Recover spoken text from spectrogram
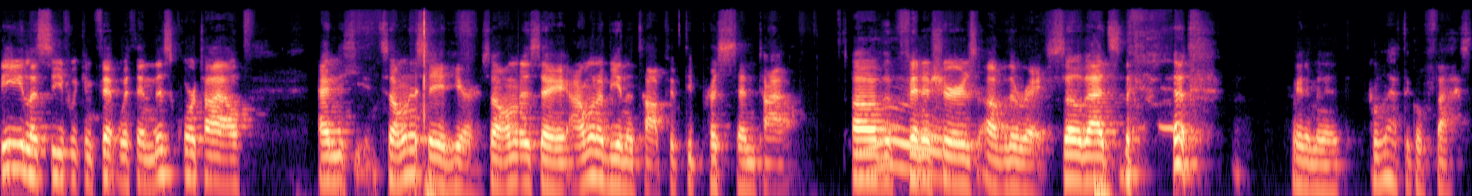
B, let's see if we can fit within this quartile. And so I'm going to say it here. So I'm going to say I want to be in the top 50 percentile of Ooh. the finishers of the race. So that's wait a minute. I'm gonna have to go fast.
